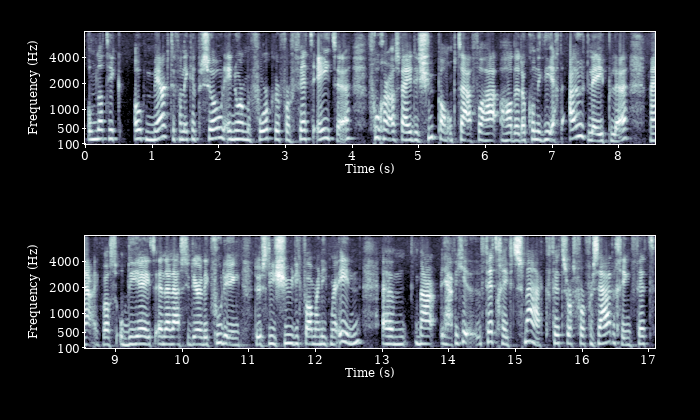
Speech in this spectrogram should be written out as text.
omdat ik ook merkte van ik heb zo'n enorme voorkeur voor vet eten. Vroeger als wij de juspan op tafel ha hadden, dan kon ik die echt uitlepelen. Maar ja, ik was op dieet en daarna studeerde ik voeding. Dus die jus die kwam er niet meer in. Um, maar ja, weet je, vet geeft smaak. Vet zorgt voor verzadiging. Vet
